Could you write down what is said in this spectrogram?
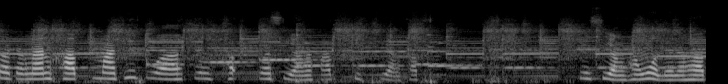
ต่อจากนั้นครับมาที่ตัวตัวตัวเสียงนะครับปิดเสียงครับปิดเสียงทั้งหมดเลยนะครับ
